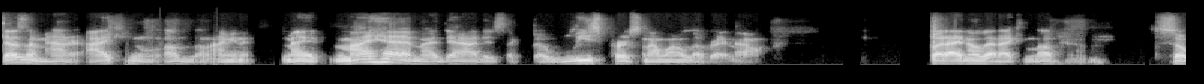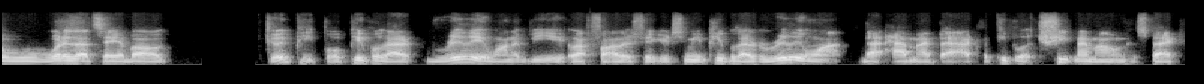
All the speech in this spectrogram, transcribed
Doesn't matter. I can love them. I mean my my head my dad is like the least person i want to love right now. But i know that i can love him. So what does that say about good people, people that really want to be a father figure to me, people that really want that have my back, the people that treat my mom with respect.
